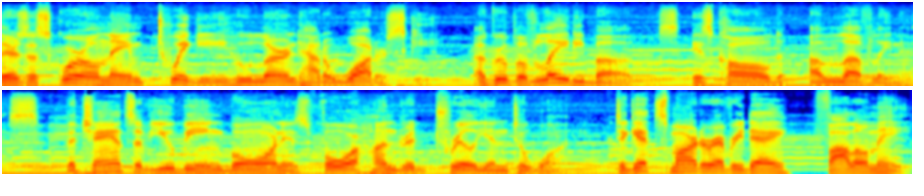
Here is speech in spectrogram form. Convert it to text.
There's a squirrel named Twiggy who learned how to water ski. A group of ladybugs is called a loveliness. The chance of you being born is 400 trillion to one. To get smarter every day, follow me.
